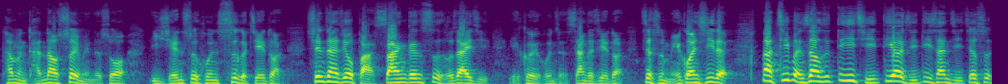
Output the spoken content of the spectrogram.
他们谈到睡眠的时候，以前是分四个阶段，现在就把三跟四合在一起，也可以分成三个阶段，这是没关系的。那基本上是第一期、第二期、第三期，就是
